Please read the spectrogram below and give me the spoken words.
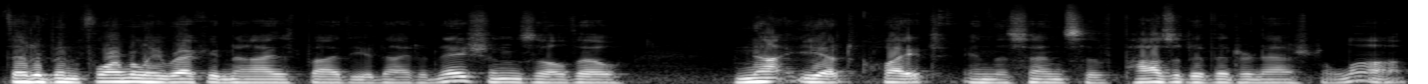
that have been formally recognized by the United Nations, although not yet quite in the sense of positive international law,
